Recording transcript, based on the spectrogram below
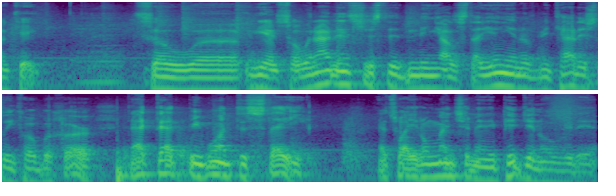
Okay. So, uh, yeah, so we're not interested in being al union of Mikadosh Liko. That, that we want to stay. That's why you don't mention any pigeon over there.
